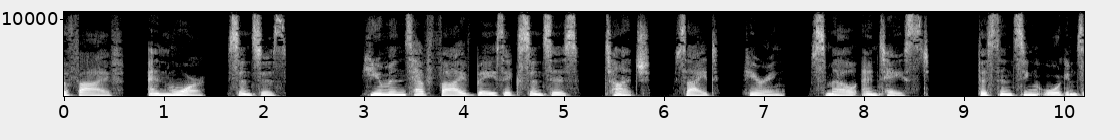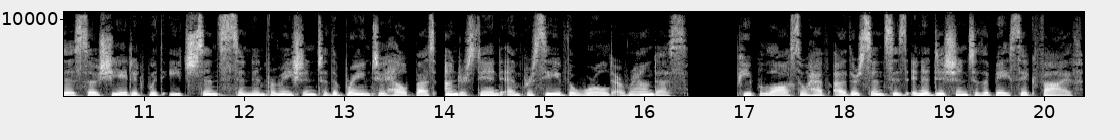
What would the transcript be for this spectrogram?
the five, and more, senses. Humans have five basic senses touch, sight, hearing, smell, and taste. The sensing organs associated with each sense send information to the brain to help us understand and perceive the world around us. People also have other senses in addition to the basic five.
